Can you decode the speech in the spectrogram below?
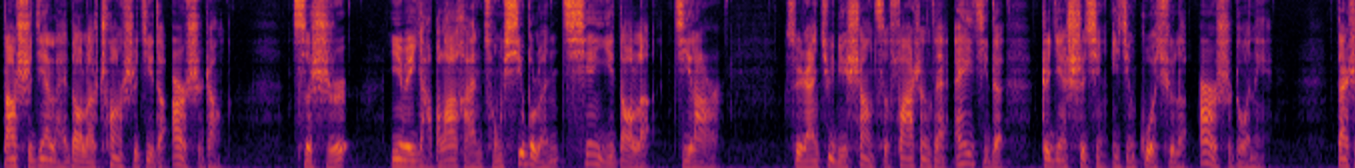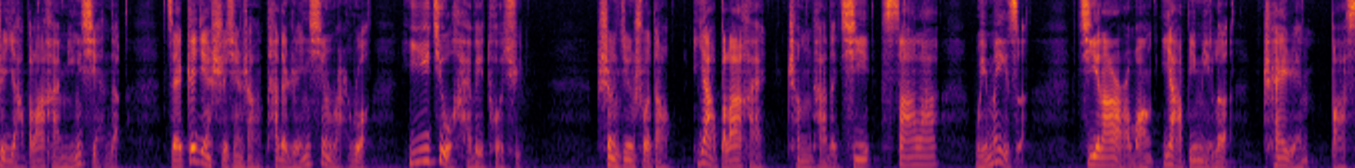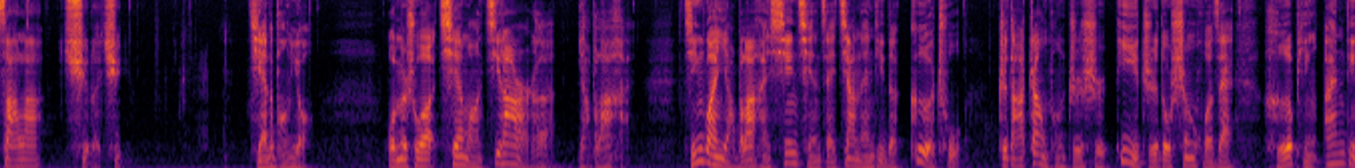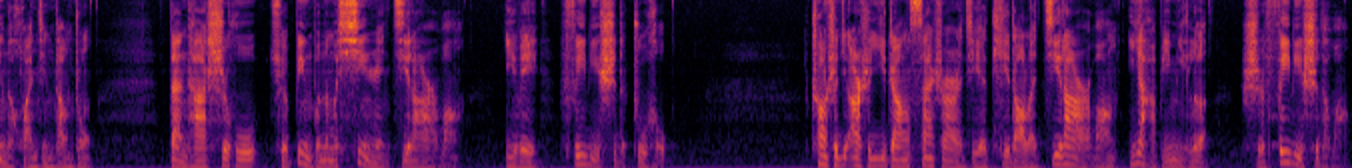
当时间来到了创世纪的二十章，此时因为亚伯拉罕从希伯伦迁移到了基拉尔，虽然距离上次发生在埃及的这件事情已经过去了二十多年，但是亚伯拉罕明显的在这件事情上他的人性软弱依旧还未脱去。圣经说到，亚伯拉罕称他的妻撒拉为妹子，基拉尔王亚比米勒差人把撒拉娶了去。亲爱的朋友，我们说迁往基拉尔的亚伯拉罕，尽管亚伯拉罕先前在迦南地的各处支搭帐篷之时，一直都生活在和平安定的环境当中，但他似乎却并不那么信任基拉尔王，一位非利士的诸侯。创世纪二十一章三十二节提到了基拉尔王亚比米勒是非利士的王。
